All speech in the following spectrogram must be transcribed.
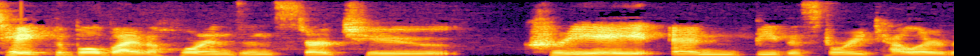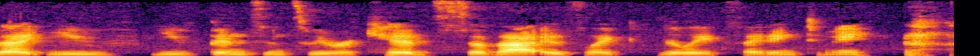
take the bull by the horns and start to create and be the storyteller that you've you've been since we were kids. So that is like really exciting to me.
